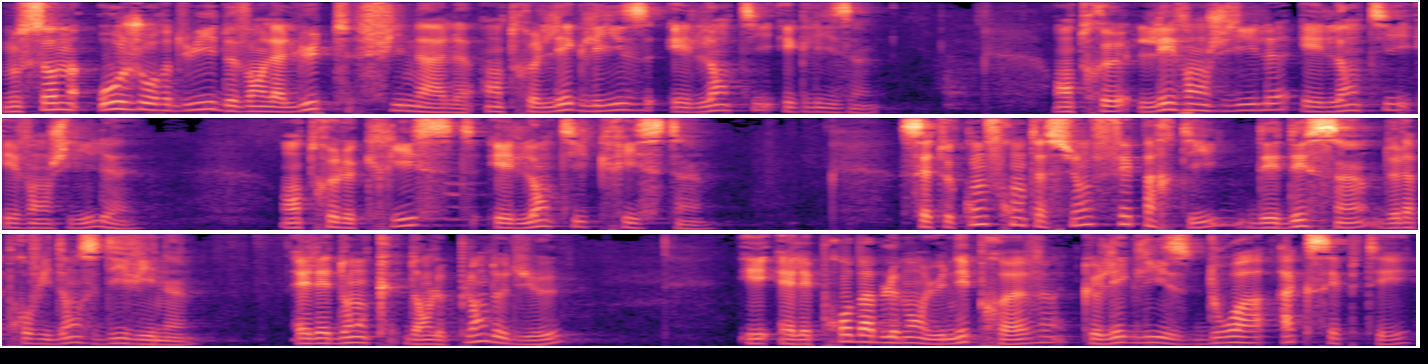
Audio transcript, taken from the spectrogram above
Nous sommes aujourd'hui devant la lutte finale entre l'Église et l'anti-Église, entre l'Évangile et l'anti-Évangile, entre le Christ et l'antichrist. Cette confrontation fait partie des desseins de la providence divine. Elle est donc dans le plan de Dieu et elle est probablement une épreuve que l'Église doit accepter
